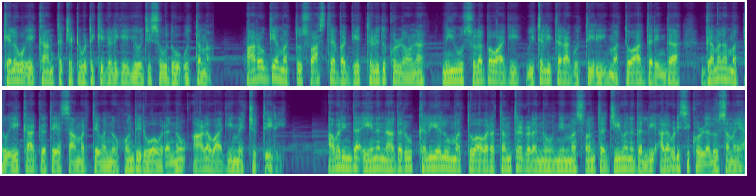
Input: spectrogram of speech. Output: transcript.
ಕೆಲವು ಏಕಾಂತ ಚಟುವಟಿಕೆಗಳಿಗೆ ಯೋಜಿಸುವುದು ಉತ್ತಮ. ಆರೋಗ್ಯ ಮತ್ತು ಸ್ವಾಸ್ಥ್ಯ ಬಗ್ಗೆ ತಿಳಿದುಕೊಳ್ಳೋಣ. ನೀವು ಸುಲಭವಾಗಿ ವಿಚಲಿತರಾಗುತ್ತೀರಿ ಮತ್ತು ಆದ್ದರಿಂದ ಗಮನ ಮತ್ತು ಏಕಾಗ್ರತೆಯ ಸಾಮರ್ಥ್ಯವನ್ನು ಹೊಂದಿರುವವರನ್ನು ಆಳವಾಗಿ ಮೆಚ್ಚುತ್ತೀರಿ. ಅವರಿಂದ ಏನನ್ನಾದರೂ ಕಲಿಯಲು ಮತ್ತು ಅವರ ತಂತ್ರಗಳನ್ನು ನಿಮ್ಮ ಸ್ವಂತ ಜೀವನದಲ್ಲಿ ಅಳವಡಿಸಿಕೊಳ್ಳಲು ಸಮಯ.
